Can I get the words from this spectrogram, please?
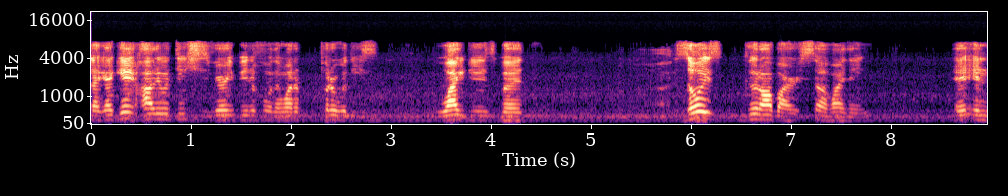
like I get Hollywood thinks she's very beautiful and they want to put her with these white dudes, but Zoe's good all by herself, I think. And, and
